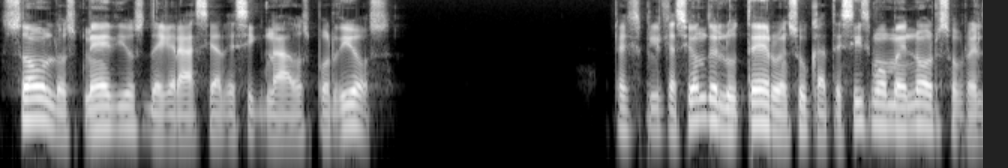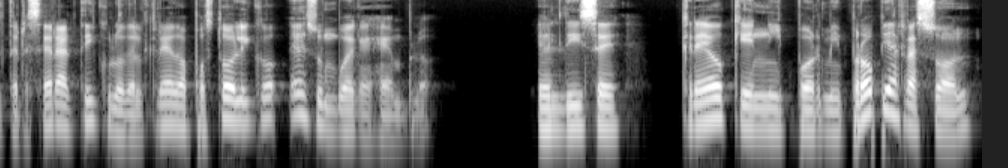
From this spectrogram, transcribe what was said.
son los medios de gracia designados por Dios. La explicación de Lutero en su Catecismo Menor sobre el tercer artículo del credo apostólico es un buen ejemplo. Él dice, creo que ni por mi propia razón,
